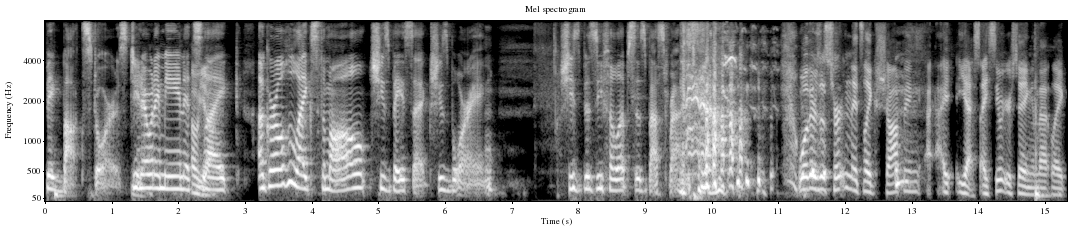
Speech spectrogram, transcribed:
big box stores do you know what i mean it's Oh, yeah. like a girl who likes the mall she's basic she's boring she's busy phillips's best friend well, there's a certain. It's like shopping. I, I yes, I see what you're saying in that like.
